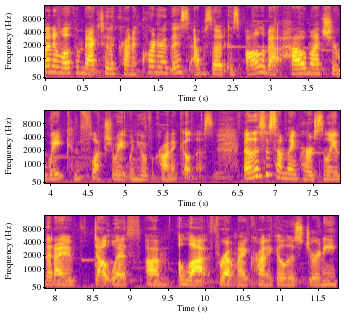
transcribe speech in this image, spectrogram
everyone and welcome back to the Chronic Corner. This episode is all about how much your weight can fluctuate when you have a chronic illness. Now this is something personally that I've dealt with um, a lot throughout my chronic illness journey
